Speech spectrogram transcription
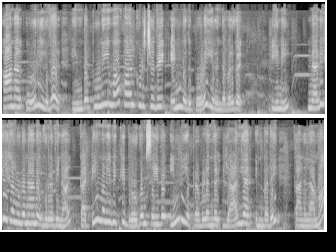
ஆனால் ஓரிருவர் இந்த புனியுமா பால் குடிச்சது? என்பது போல இருந்தவர்கள். இனி நடிகைகளுடனான உறவினால் கட்டிய மனைவிக்கு துரோகம் செய்த இந்திய பிரபலங்கள் யார் யார் என்பதை காணலாமா?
